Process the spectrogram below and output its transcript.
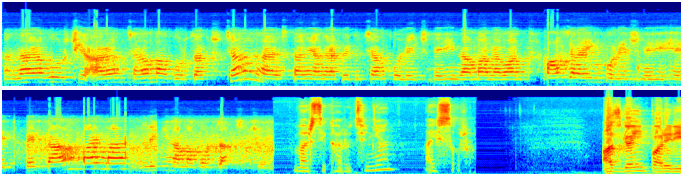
հնարավոր չի առանց համագործակցության Հայաստանի Հանրապետության կոլեջների նամանավան բազային կոլեջների հետ պետք է անպայման լինի համագործակցություն Վարսիկ Հարությունյան այսօր Ազգային բարերի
